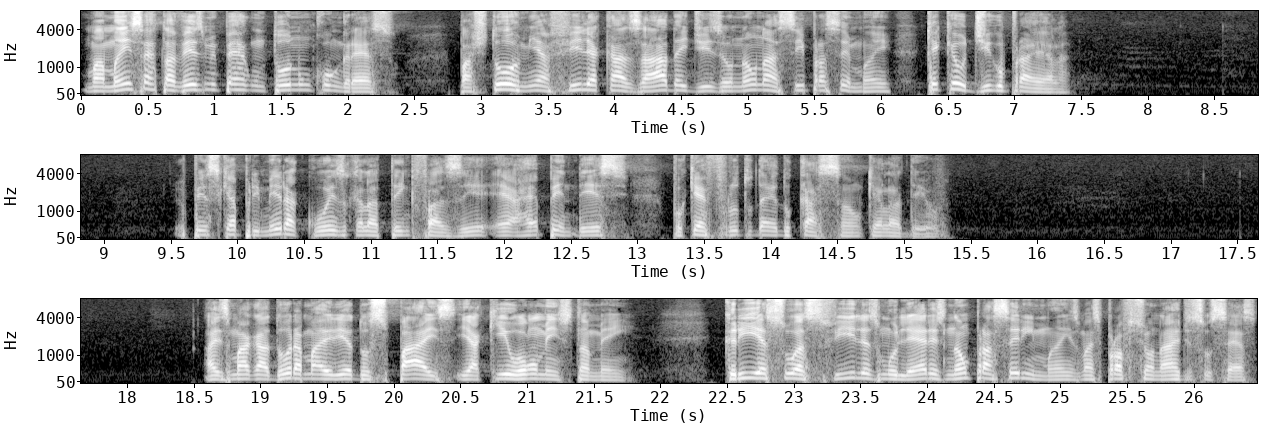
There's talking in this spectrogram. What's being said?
Uma mãe certa vez me perguntou num congresso: Pastor, minha filha é casada e diz: Eu não nasci para ser mãe. O que, é que eu digo para ela? Eu penso que a primeira coisa que ela tem que fazer é arrepender-se, porque é fruto da educação que ela deu. A esmagadora maioria dos pais, e aqui homens também, cria suas filhas, mulheres, não para serem mães, mas profissionais de sucesso.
